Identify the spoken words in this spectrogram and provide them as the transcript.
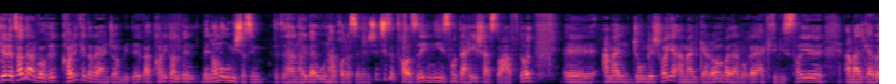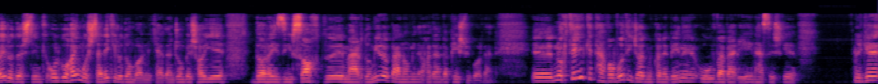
گرتا در واقع کاری که داره انجام میده و کاری که حالا به نام او می‌شناسیم به تنهایی به اون هم خلاصه نمیشه چیز تازه ای نیست. ما دهه 60 و 70 عمل جنبش های عملگرا و در واقع اکتیویست های عملگرایی رو داشتیم که الگوهای مشترکی رو دنبال می‌کردن. جنبش های دارای زیرساخت مردمی رو بنا می و پیش میبردن. نکته ای که تفاوت ایجاد می‌کنه بین او و بقیه این هستش که میگه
